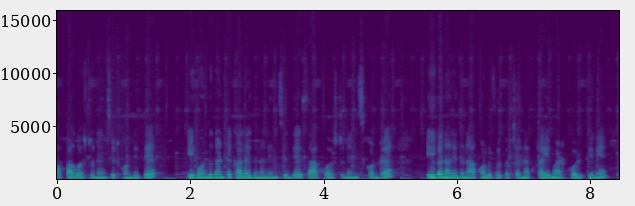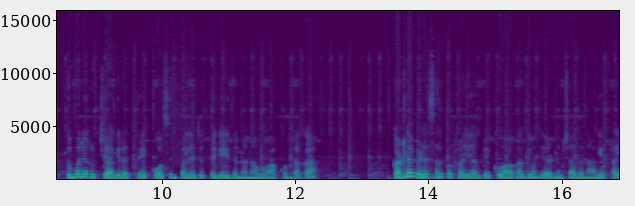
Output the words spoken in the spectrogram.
ಕಪ್ ಆಗುವಷ್ಟು ನೆನೆಸಿಟ್ಕೊಂಡಿದ್ದೆ. ಈಗ ಒಂದು ಗಂಟೆ ಕಾಲ ಇದನ್ನು ನೆನೆಸಿದ್ದೆ. ಸಾಕು ಅಷ್ಟು ನೆನೆಸ್ಕೊಂಡ್ರೆ ಈಗ ನಾನು ಇದನ್ನು ಹಾಕ್ಕೊಂಡು ಸ್ವಲ್ಪ ಚೆನ್ನಾಗಿ ಫ್ರೈ ಮಾಡ್ಕೊಳ್ತೀನಿ. ತುಂಬಾ ರುಚಿಯಾಗಿರುತ್ತೆ. ಕೋಸಿನ ಪಲ್ಯ ಜೊತೆಗೆ ಇದನ್ನು ನಾವು ಹಾಕ್ಕೊಂಡಾಗ ಕಡಲೆಬೇಳೆ ಸ್ವಲ್ಪ ಫ್ರೈ ಆಗಬೇಕು. ಹಾಗಾಗಿ ಒಂದು ಎರಡು ನಿಮಿಷ ಅದನ್ನು ಹಾಗೆ ಫ್ರೈ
